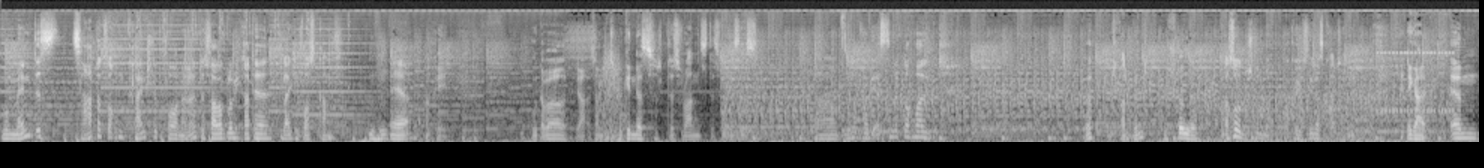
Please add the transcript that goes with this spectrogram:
Im Moment ist Zartox auch ein kleines Stück vorne, ne? Das war aber, glaube ich, gerade der gleiche Bosskampf. ja. Okay. Gut, aber ja, ist noch zu Beginn des, des Runs, des Races. Äh, wie hoch war die Estimate nochmal? Ja, bin ich gerade blind? Eine Stunde. Achso, eine Stunde. Okay, ich sehe das gerade nicht. Egal. Ähm,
